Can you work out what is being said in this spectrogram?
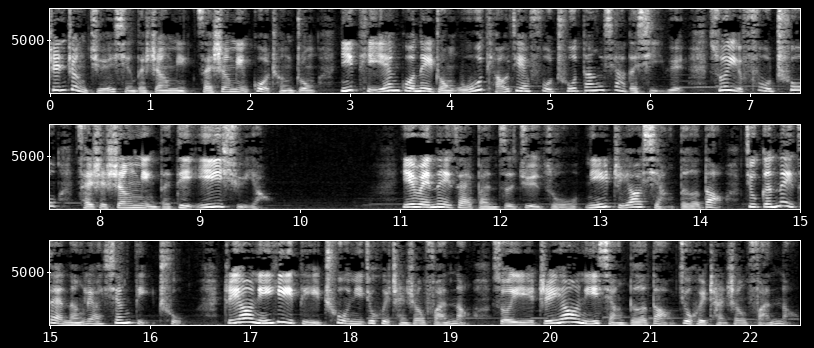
真正觉醒的生命，在生命过程中，你体验过那种无条件付出当下的喜悦，所以付出才是生命的第一需要。因为内在本自具足，你只要想得到，就跟内在能量相抵触。只要你一抵触，你就会产生烦恼。所以，只要你想得到，就会产生烦恼。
